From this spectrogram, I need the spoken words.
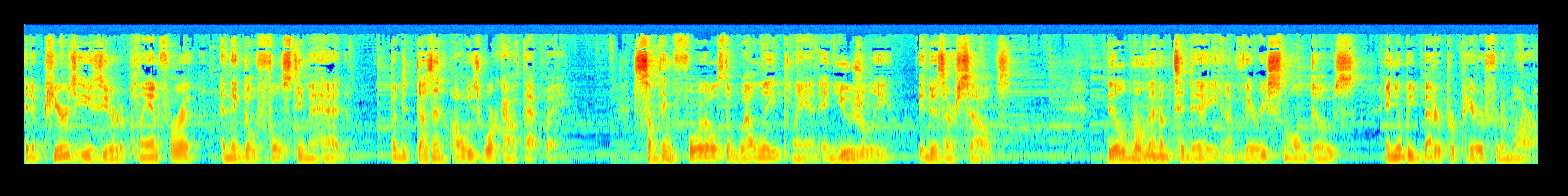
It appears easier to plan for it and then go full steam ahead, but it doesn't always work out that way. Something foils the well laid plan, and usually it is ourselves. Build momentum today in a very small dose and you'll be better prepared for tomorrow.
